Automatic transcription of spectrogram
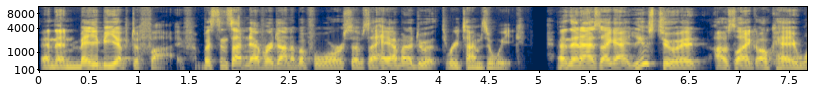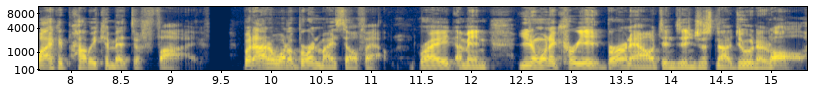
and then maybe up to five. But since I've never done it before, so I was like, hey, I'm going to do it three times a week. And then as I got used to it, I was like, okay, well, I could probably commit to five, but I don't want to burn myself out, right? I mean, you don't want to create burnout and then just not do it at all.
